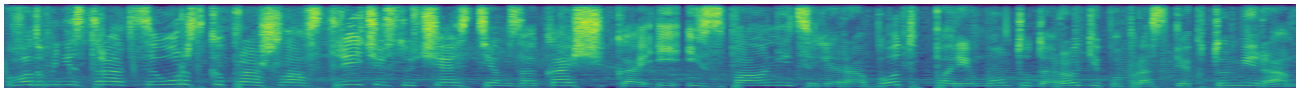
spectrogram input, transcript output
В администрации Орска прошла встреча с участием заказчика и исполнителей работ по ремонту дороги по проспекту Мира.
